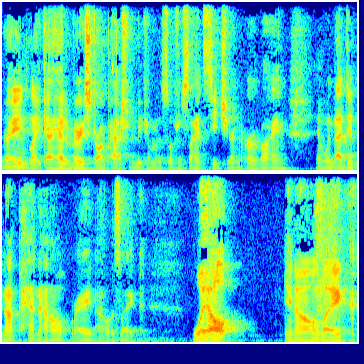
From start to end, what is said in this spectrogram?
right? Mm-hmm. Like I had a very strong passion to become a social science teacher in Irvine, and when that did not pan out, right? I was like, well, you know, like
